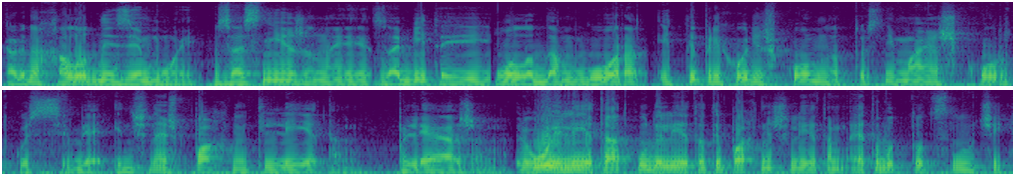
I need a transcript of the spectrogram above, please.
когда холодной зимой, заснеженный, забитый холодом город, и ты приходишь в комнату, снимаешь куртку с себя и начинаешь пахнуть летом пляжем. Ой, лето, откуда лето? Ты пахнешь летом. Это вот тот случай.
